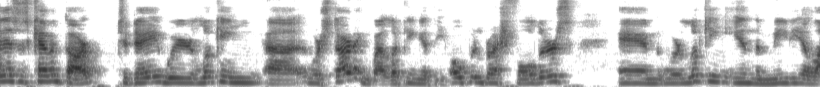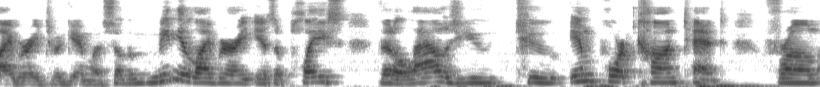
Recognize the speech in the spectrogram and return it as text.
this is Kevin Tharp. Today we're looking, uh, we're starting by looking at the OpenBrush folders and we're looking in the media library to begin with. So the media library is a place that allows you to import content from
